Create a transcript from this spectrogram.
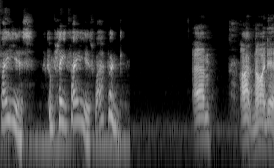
Failures. Complete failures. What happened? Um, I have no idea.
